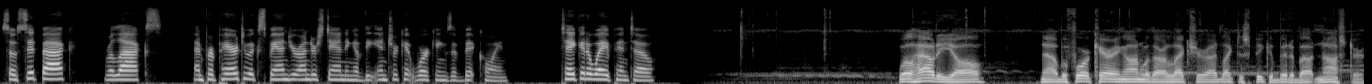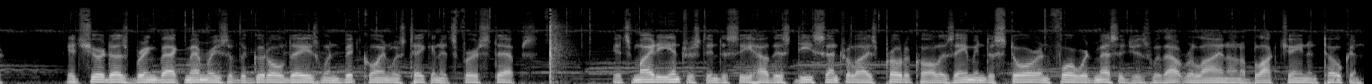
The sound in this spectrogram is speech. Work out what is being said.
So sit back, relax, and prepare to expand your understanding of the intricate workings of Bitcoin. Take it away, Pinto. Well, howdy, y'all. Now, before carrying on with our lecture, I'd like to speak a bit about Nostr. It sure does bring back memories of the good old days when Bitcoin was taking its first steps. It's mighty interesting to see how this decentralized protocol is aiming to store and forward messages without relying on a blockchain and token.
